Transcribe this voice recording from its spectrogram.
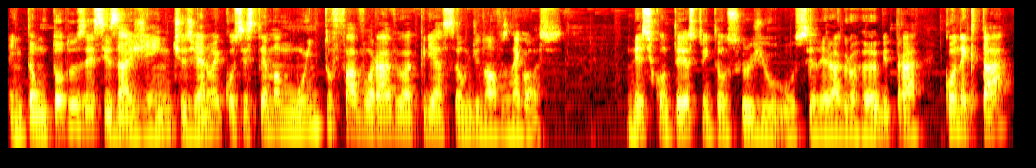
Então, todos esses agentes geram um ecossistema muito favorável à criação de novos negócios. Nesse contexto, então, surge o Celeiro AgroHub para conectar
